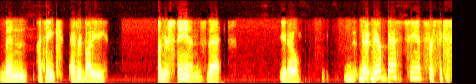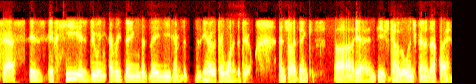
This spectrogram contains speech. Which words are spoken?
then I think everybody understands that you know their their best chance for success is if he is doing everything that they need him to you know that they want him to do, and so I think uh, yeah, he's kind of the linchpin in that way.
